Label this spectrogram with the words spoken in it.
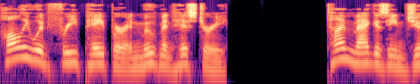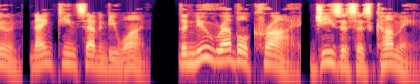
Hollywood Free Paper and Movement History Time Magazine June, 1971. The New Rebel Cry, Jesus is Coming.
